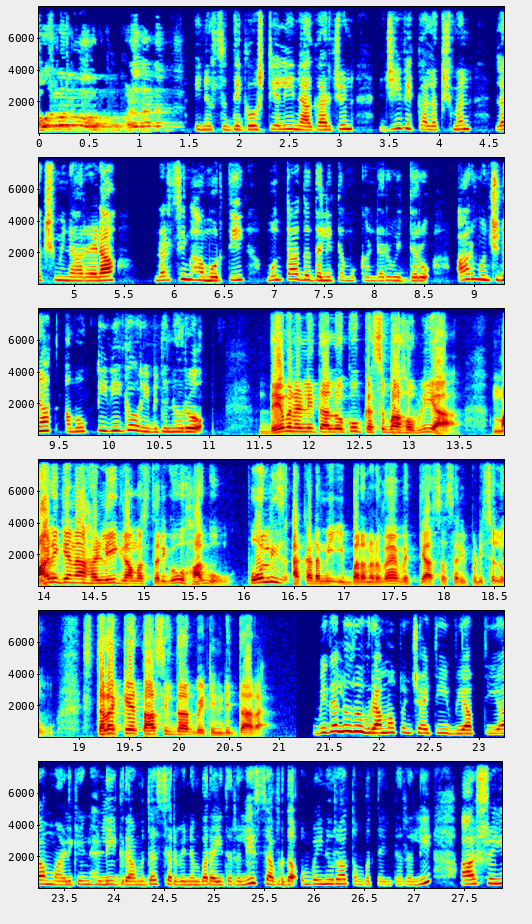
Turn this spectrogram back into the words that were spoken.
ಅವ್ರನ್ನೂ ಒಳಗೊಂಡಂತೆ. ಇನ್ನು ಸುದ್ದಿಗೋಷ್ಠಿಯಲ್ಲಿ ನಾಗಾರ್ಜುನ್ ಜೀವಿಕಾ ಲಕ್ಷ್ಮಣ್ ಲಕ್ಷ್ಮೀನಾರಾಯಣ ನರಸಿಂಹಮೂರ್ತಿ ಮುಂತಾದ ದಲಿತ ಮುಖಂಡರು ಇದ್ದರು. R Manjunath Amogh TV Gauribidanur. ದೇವನಹಳ್ಳಿ ತಾಲೂಕು ಕಸಬಾ ಹೋಬಳಿಯ ಮಾಳಿಗೆನಹಳ್ಳಿ ಗ್ರಾಮಸ್ಥರಿಗೂ ಹಾಗೂ ಪೊಲೀಸ್ ಅಕಾಡೆಮಿ ಇಬ್ಬರ ನಡುವೆ ವ್ಯತ್ಯಾಸ ಸರಿಪಡಿಸಲು ಸ್ಥಳಕ್ಕೆ ತಹಸೀಲ್ದಾರ್ ಭೇಟಿ ನೀಡಿದ್ದಾರೆ. ಬಿದಲೂರು ಗ್ರಾಮ ಪಂಚಾಯಿತಿ ವ್ಯಾಪ್ತಿಯ ಮಾಳಿಗೇನಹಳ್ಳಿ ಗ್ರಾಮದ ಸರ್ವೆ ನಂಬರ್ ಐದರಲ್ಲಿ ಸಾವಿರದ ಒಂಬೈನೂರ ತೊಂಬತ್ತೆಂಟರಲ್ಲಿ ಆಶ್ರಯ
